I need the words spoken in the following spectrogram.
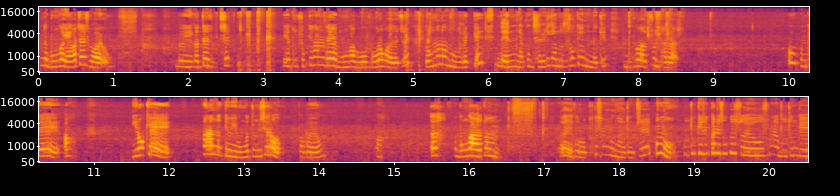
근데 뭔가 얘가 제일 좋아요. 왜 얘가 제일 좋지? 얘도 좋긴 한데 뭔가 뭐 뭐라고 해야 되지? 너무너무 우레게? 근데 얘는 약간 젤리감으로 섞여 있는 느낌? 뭔가 좀 달라요. 어 근데 아 이렇게 하는 느낌이 뭔가 좀 싫어. 봐봐요. 아, 아 뭔가 좀 왜 이걸 어떻게 설명해야 되지? 어머 어떻게 색깔이 섞였어요? 손에 묻은 게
